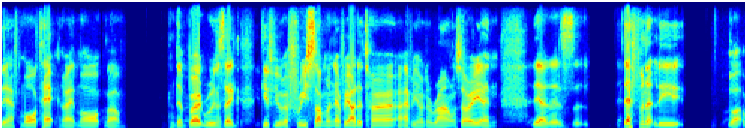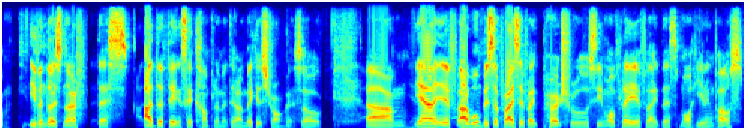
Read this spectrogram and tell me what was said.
they have more tech, right? More well, the bird runes that give you a free summon every other turn, uh, every other round. Sorry, and yeah, there's definitely well, even though it's nerf, there's other things that complement it and make it stronger. So, um, yeah, if I won't be surprised if like Purge will see more play if like there's more healing pulse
